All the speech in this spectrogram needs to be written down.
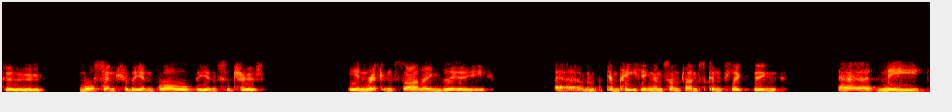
to more centrally involve the Institute in reconciling the um, competing and sometimes conflicting uh, needs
